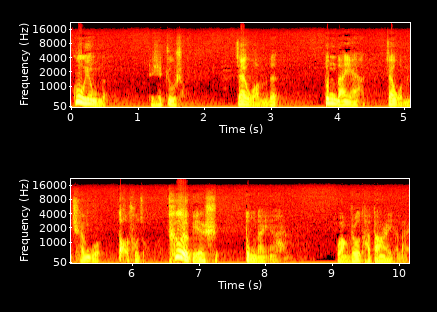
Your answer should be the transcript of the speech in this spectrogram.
雇佣的这些助手，在我们的东南沿海在我们全国到处走，特别是东南沿海，广州他当然也来了。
